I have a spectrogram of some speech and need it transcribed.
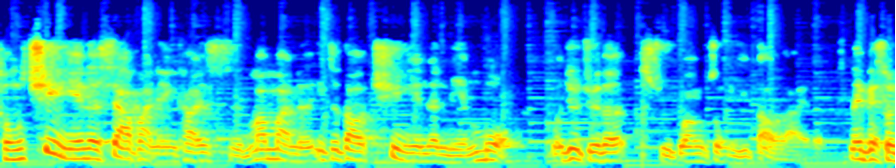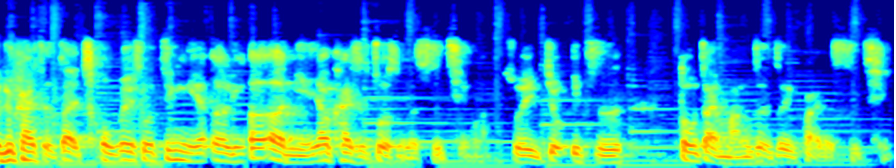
从去年的下半年开始，慢慢的一直到去年的年末，我就觉得曙光终于到来了。那个时候就开始在筹备，说今年二零二二年要开始做什么事情了，所以就一直都在忙着这一块的事情。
